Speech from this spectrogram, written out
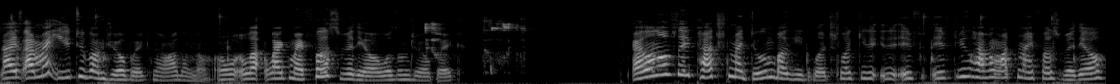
Guys, I might YouTube on jailbreak now. I don't know. Oh, like my first video was on jailbreak. I don't know if they patched my Dune buggy glitch. Like, if if you haven't watched my first video,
